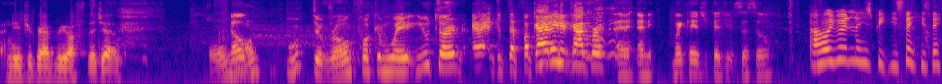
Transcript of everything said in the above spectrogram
I need you to grab you off the gym. Oh, no. Whoop, the wrong fucking way. You turn. Eh, get the fuck out of here, Copper. And, and wait, KG, KG, sit still. Oh wait, wait, no, he's he's there. He's there.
